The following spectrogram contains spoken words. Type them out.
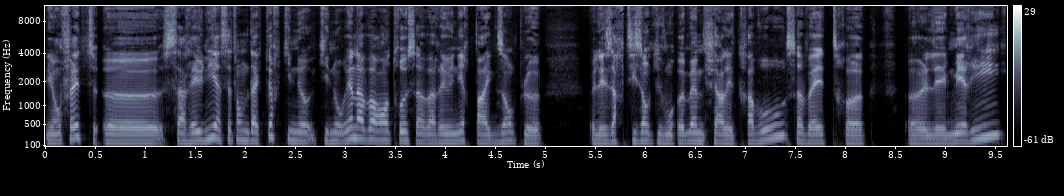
Et en fait, euh, ça réunit un certain nombre d'acteurs qui, qui n'ont rien à voir entre eux. Ça va réunir, par exemple, euh, les artisans qui vont eux-mêmes faire les travaux. Ça va être euh, euh, les mairies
